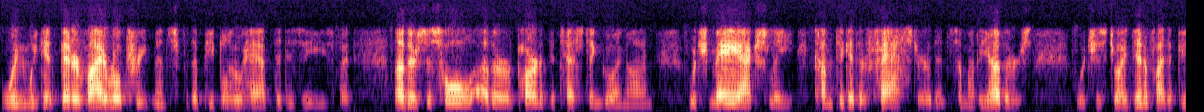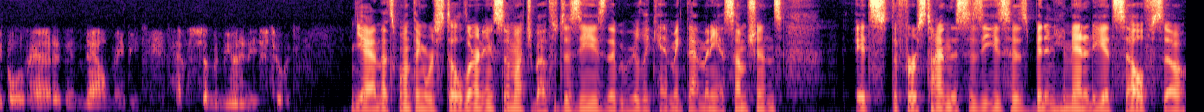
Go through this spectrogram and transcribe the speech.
when we get better viral treatments for the people who have the disease. But uh, there's this whole other part of the testing going on, which may actually come together faster than some of the others, which is to identify the people who've had it and now maybe have some immunities to it. Yeah, and that's one thing. We're still learning so much about the disease that we really can't make that many assumptions. It's the first time this disease has been in humanity itself, so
